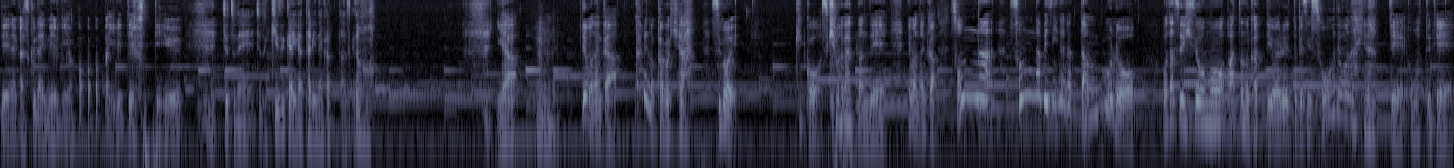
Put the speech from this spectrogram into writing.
でなんか少ないメール便をパッパッパッパ入れてるっていうちょっとねちょっと気遣いが足りなかったんですけど。いやうん。でもなんか彼の過去はすごい結構隙間があったんでやっぱなんかそんなそんな別になんか段ボールを渡す必要もあったのかって言われると別にそうでもないなって思ってて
